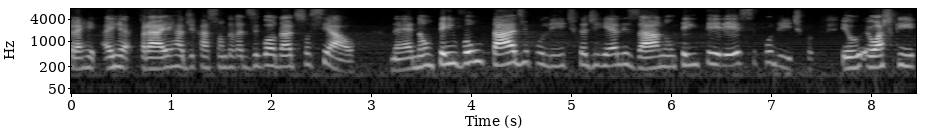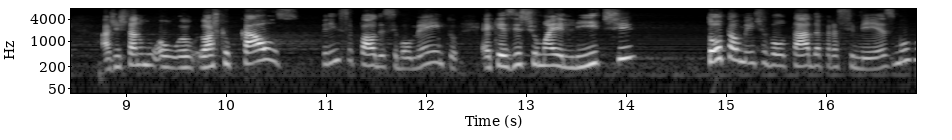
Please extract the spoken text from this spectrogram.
para a erradicação da desigualdade social. Né? Não tem vontade política de realizar, não tem interesse político. Eu, eu acho que a gente está eu, eu acho que o caos principal desse momento é que existe uma elite totalmente voltada para si mesmo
